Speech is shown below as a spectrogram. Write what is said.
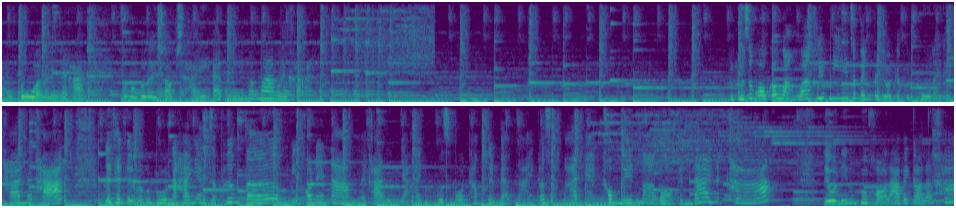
ลาย ๆ ตัวเลยนะคะสมมติก็เลยชอบใช้แอปนี้มาก ๆ เลยค่ะคุณครูส้มโอก็หวังว่าคลิปนี้จะเป็นประโยชน์กับคุณครูหลาย ๆ ท่านนะคะ และถ้าเกิดว่าคุณครูนะคะ อยากจะเพิ่มเติม มีข้อแนะนำนะคะ หรืออยากให้คุณครูสมโอทำคลิปแบบไหนก็สามารถคอมเมนต์มาบอกกันได้นะคะ ในวันนี้คุณครูขอลาไปก่อนแล้วค่ะ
